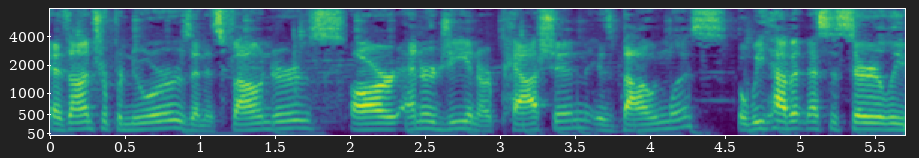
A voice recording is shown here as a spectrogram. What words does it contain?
as entrepreneurs and as founders, our energy and our passion is boundless, but we haven't necessarily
